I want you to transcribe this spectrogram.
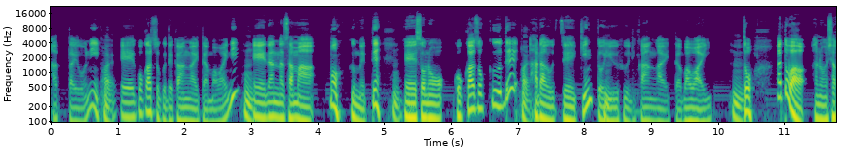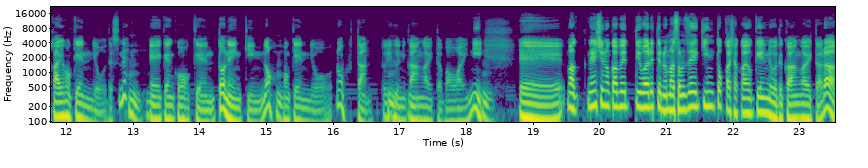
あったように、はい。えーご家族で考えた場合に、うん。えー旦那様も含めて、うん。えーそのご家族ではい。払う税金というふうに考えた場合、うんとあとはあの社会保険料ですね、うんえー健康保険と年金のうん。保険料の負担というふうに考えた場合に、うんえーまあ、年収の壁って言われてるのは、まあ、その税金とか社会保険料で考えたら、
